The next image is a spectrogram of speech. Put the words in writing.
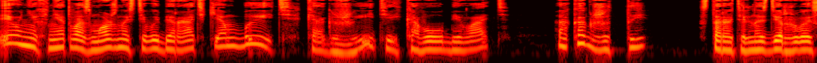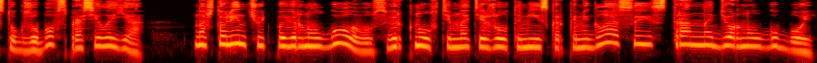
и у них нет возможности выбирать, кем быть, как жить и кого убивать. «А как же ты?» Старательно сдерживая стук зубов, спросила я, на что Лин чуть повернул голову, сверкнул в темноте желтыми искорками глаз и странно дернул губой.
